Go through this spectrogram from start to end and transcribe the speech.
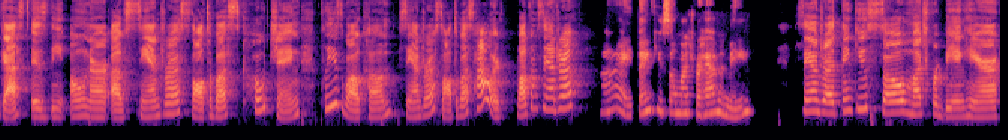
guest is the owner of Sandra Saltibus Coaching. Please welcome Sandra Saltibus Howard. Welcome, Sandra. Hi, thank you so much for having me. Sandra, thank you so much for being here.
